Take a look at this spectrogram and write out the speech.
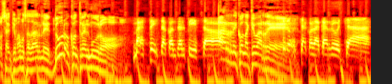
O sea que vamos a darle duro contra el muro. Macizo contra el piso. Arre con la que barre. Trucha con la carrucha.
